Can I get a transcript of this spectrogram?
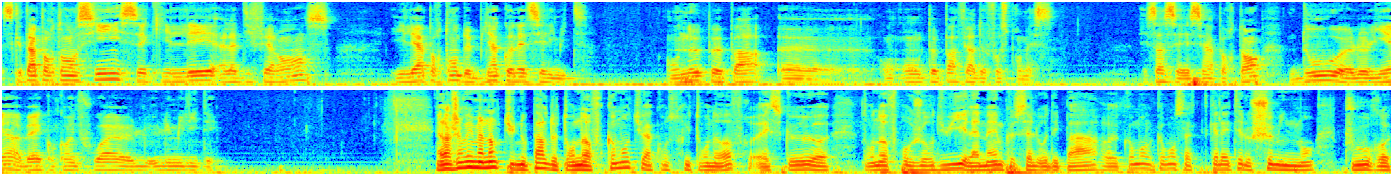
ce qui est important aussi, c'est qu'il est à la différence, il est important de bien connaître ses limites. On ne peut pas on, ne peut pas faire de fausses promesses. Et ça, c'est important, d'où euh, le lien avec, encore une fois, euh, l'humilité. Alors j'ai envie maintenant que tu nous parles de ton offre. Comment tu as construit ton offre? Est-ce que euh, ton offre aujourd'hui est la même que celle au départ? Comment, comment ça, Quel a été le cheminement pour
